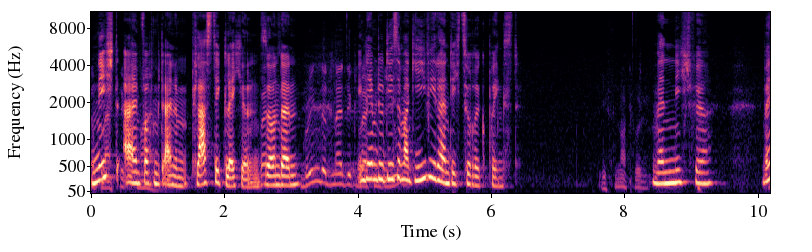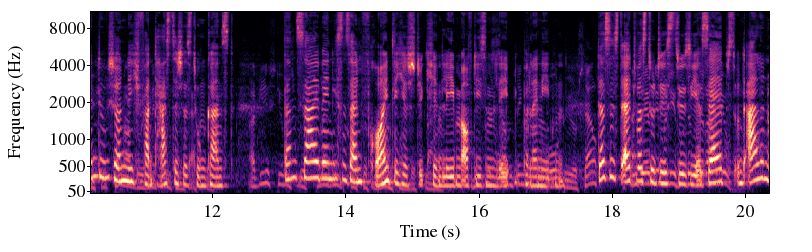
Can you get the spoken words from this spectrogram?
Nicht einfach mit einem Plastiklächeln, sondern indem du diese Magie wieder in dich zurückbringst. Wenn nicht für wenn du schon nicht Fantastisches tun kannst, dann sei wenigstens ein freundliches Stückchen Leben auf diesem Le Planeten. Das ist etwas, du, das du dir selbst und allen,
